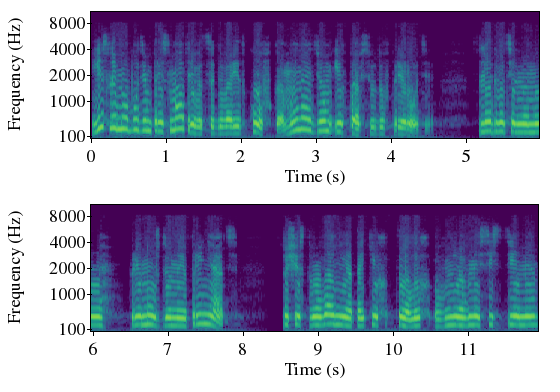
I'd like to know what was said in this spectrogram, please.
Если мы будем присматриваться, говорит Ковка, мы найдем их повсюду в природе. Следовательно, мы принуждены принять существование таких целых в нервной системе,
